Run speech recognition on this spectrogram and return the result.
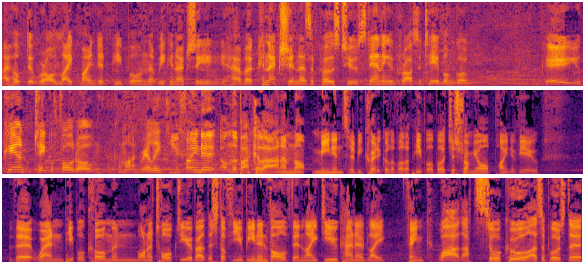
I hope that we're all like-minded people, and that we can actually have a connection, as opposed to standing across a table and go, "Okay, you can't take a photo." Come on, really? Do you find it on the back of that? And I'm not meaning to be critical of other people, but just from your point of view, that when people come and want to talk to you about the stuff that you've been involved in, like, do you kind of like think, "Wow, that's so cool," as opposed to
